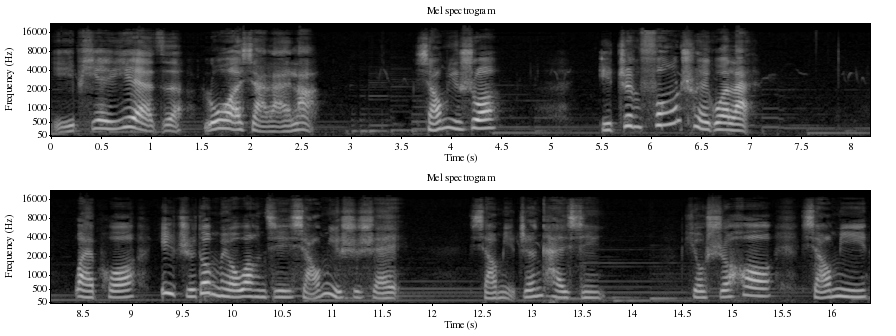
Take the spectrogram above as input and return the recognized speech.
一片叶子落下来了。”小米说：“一阵风吹过来。”外婆一直都没有忘记小米是谁，小米真开心。有时候，小米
